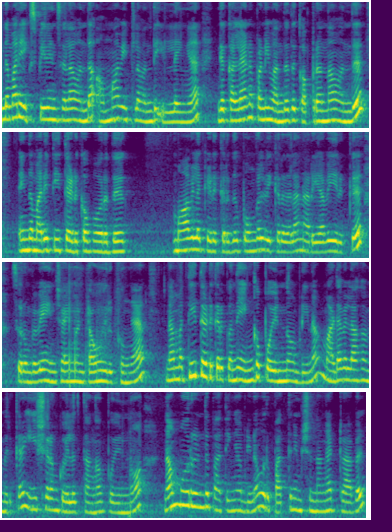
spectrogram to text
இந்த மாதிரி எக்ஸ்பீரியன்ஸ் எல்லாம் வந்து அம்மா வீட்டில் வந்து இல்லைங்க. இங்கே கல்யாணம் பண்ணி வந்ததுக்கப்புறம் தான் வந்து இந்த மாதிரி தீர்த்தம் எடுக்க போகிறது மாவிளக்கு எடுக்கிறது பொங்கல் வைக்கிறதெல்லாம் நிறையாவே இருக்குது ஸோ ரொம்பவே என்ஜாய்மெண்ட்டாகவும் இருக்குங்க. நம்ம தீர்த்தம் எடுக்கிறதுக்கு வந்து எங்கே போயிருந்தோம் அப்படின்னா மடவிலாகம் இருக்கிற ஈஸ்வரன் கோயிலுக்கு தாங்க போயிருந்தோம். நம்ம ஊர்லேருந்து பார்த்தீங்க அப்படின்னா ஒரு பத்து நிமிஷம் தாங்க ட்ராவல்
